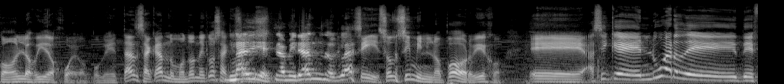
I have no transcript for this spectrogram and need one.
Con los videojuegos, porque están sacando un montón de cosas que Nadie está mirando, claro. Sí, son símil no por, viejo. Eh, así que en lugar de,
